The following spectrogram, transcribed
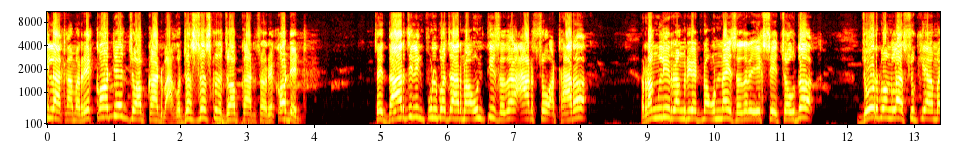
इलाकामा रेकर्डेड जब कार्ड भएको जस जसको जब कार्ड छ रेकर्डेड चाहिँ दार्जिलिङ पुल बजारमा उन्तिस हजार आठ सौ अठार रङ्गली रङ्गरेटमा उन्नाइस हजार एक सय चौध जोरबङ्गला सुकियामा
